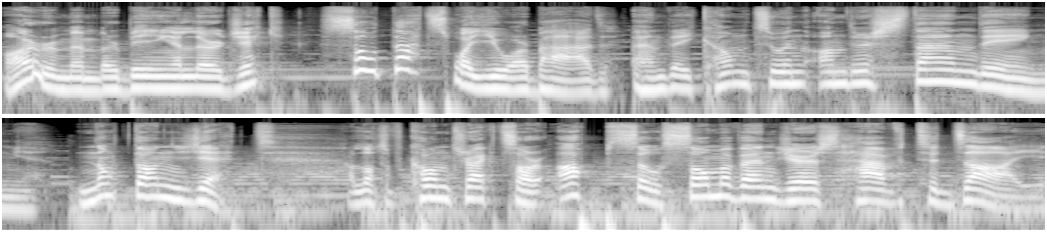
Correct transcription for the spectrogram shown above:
I remember being allergic. So that's why you are bad. And they come to an understanding. Not done yet. A lot of contracts are up, so some Avengers have to die.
